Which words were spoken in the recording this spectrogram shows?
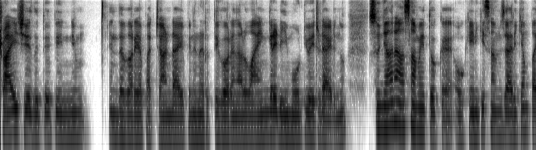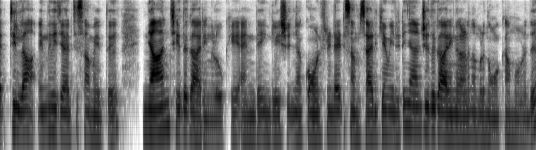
ട്രൈ ചെയ്തിട്ട് പിന്നെയും എന്താ പറയുക പറ്റാണ്ടായി. പിന്നെ നിർത്തി കുറേ നാൾ ഭയങ്കര ഡീമോട്ടിവേറ്റഡ് ആയിരുന്നു. സോ ഞാൻ ആ സമയത്തൊക്കെ ഓക്കെ എനിക്ക് സംസാരിക്കാൻ പറ്റില്ല എന്ന് വിചാരിച്ച സമയത്ത് ഞാൻ ചെയ്ത കാര്യങ്ങൾ ഓക്കെ എന്റെ ഇംഗ്ലീഷ് ഞാൻ കോൺഫിഡന്റ് ആയിട്ട് സംസാരിക്കാൻ വേണ്ടിയിട്ട് ഞാൻ ചെയ്ത കാര്യങ്ങളാണ് നമ്മൾ നോക്കാൻ പോണത്.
